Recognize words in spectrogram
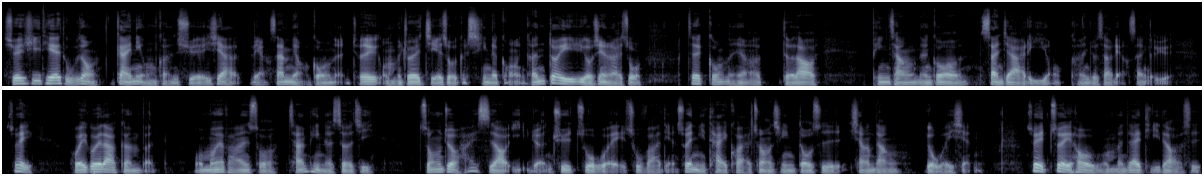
学习贴图这种概念，我们可能学一下两三秒功能，就是我们就会解锁一个新的功能。可能对于有些人来说，这功能要得到平常能够善加的利用，可能就是要两三个月。所以回归到根本，我们会发现说，产品的设计终究还是要以人去作为出发点。所以你太快创新都是相当有危险。所以最后我们在提到的是，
